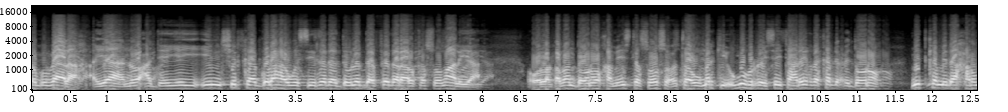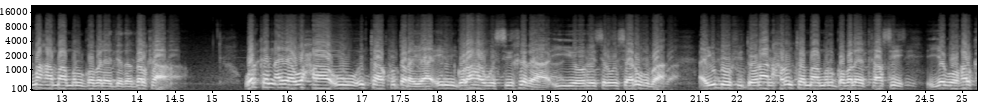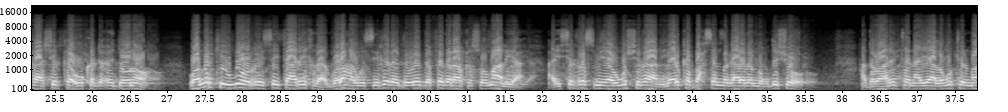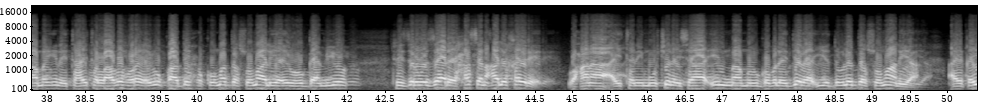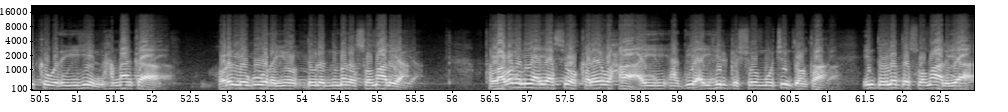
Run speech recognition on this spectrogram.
xogogaal ah. Ayaa noo caddeeyey in shirka golaha wasiirada dowladda federaalk soomaaliya oo la qaban doono khamiista soo socota uu markii ugu horreysay taariikhda ka dhici doono mid ka mid ah xarumaha maamul goboleedyada dalka. Warkan ayaa waxa uu intaa ku darayaa in golaha wasiirada iyo ra'iisul wasaaruhuba ay u dhoofi doonaan xarunta maamul goboleedkaasi iyagoo halkaa shirka uu ka dhici doono waa markii ugu horreysay taariikhda golaha wasiirada dowladda federaalk soomaaliya ay si rasmiya ugu shiraan meel ka baxsan magaalada muqdisho. Haddaba arrintan ayaa lagu tilmaamay inay tahay tallaabo hore ay u qaaday xukuumadda soomaaliya ee uu hogaamiyo ra'iisul wasaare xasan cali khayre waxaana ay tani muujinaysaa in maamul goboleedyada iyo dowladda soomaaliya ay qeyb ka wada yihiin hanaanka hore loogu wadayo dowladnimada soomaaliya tallaabadani ayaa sidoo kale waxa ay haddii ay hirgasho muujin doontaa in dowladda soomaaliya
